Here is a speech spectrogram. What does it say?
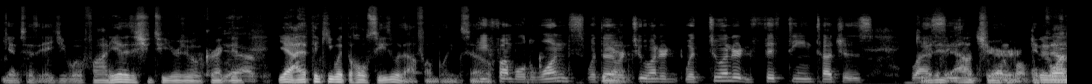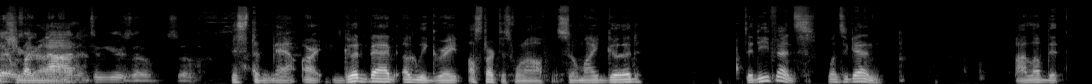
Yam says AG will be fine. He had this issue two years ago and corrected. Yeah. Yeah, I think he went the whole season without fumbling. So He fumbled once with Yeah. over 200 with 215 touches last year. get it season. out your get it Before out that was your like uh, nine in two years though. So system now. All right, good, bad, ugly, great. I'll start this one off. So my good, the defense once again. I loved it.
